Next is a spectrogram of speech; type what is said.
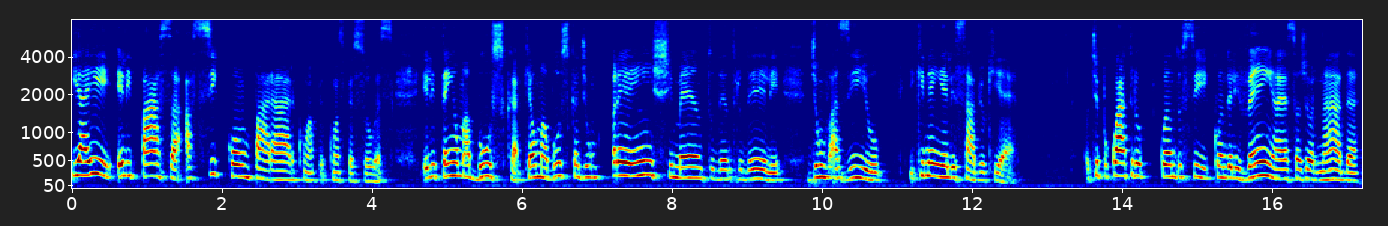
E aí ele passa a se comparar com, a, com as pessoas. Ele tem uma busca, que é uma busca de um preenchimento dentro dele, de um vazio, e que nem ele sabe o que é. O tipo 4, quando, se, quando ele vem a essa jornada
